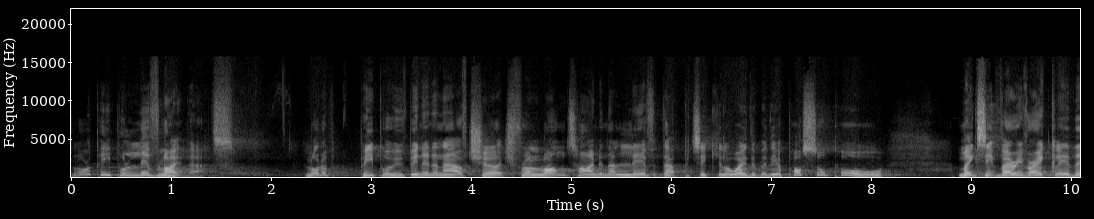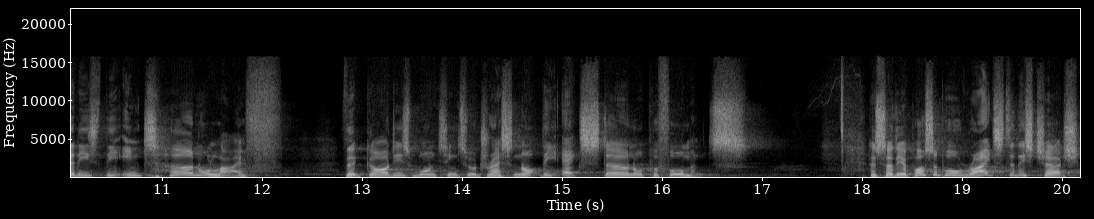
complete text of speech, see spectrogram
A lot of people live like that. A lot of people who've been in and out of church for a long time and that live that particular way. But the Apostle Paul makes it very, very clear that it's the internal life that God is wanting to address, not the external performance. And so the Apostle Paul writes to this church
